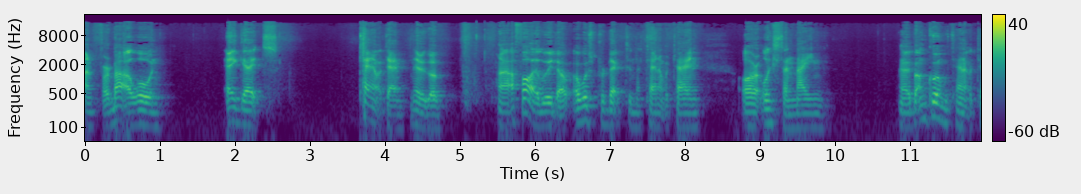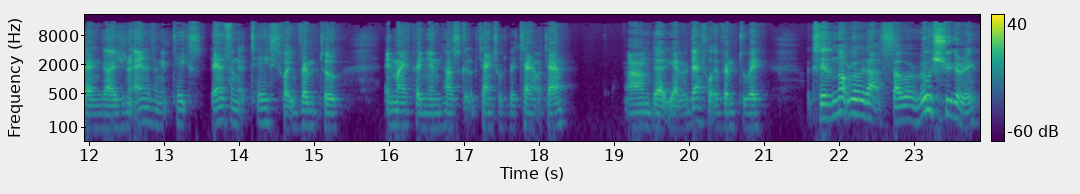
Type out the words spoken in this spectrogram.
and for that alone, it gets 10 out of 10. There we go. I thought I would. I, was predicting a 10 out of 10, or at least a 9. Uh, but I'm going with 10 out of 10, guys. You know, anything that takes, anything that tastes like Vimto, in my opinion, has got the potential to be a 10 out of 10. And uh, yeah, they're definitely Vimto way. Like I say, they're not really that sour, really sugary.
